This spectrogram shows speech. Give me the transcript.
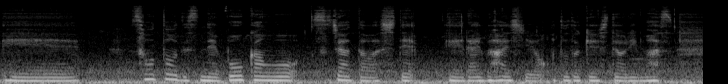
えー、相当ですね防寒をスジャータはして、えライブ配信をお届けしております。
